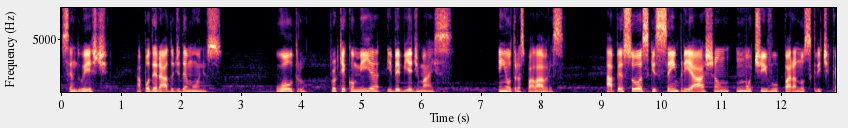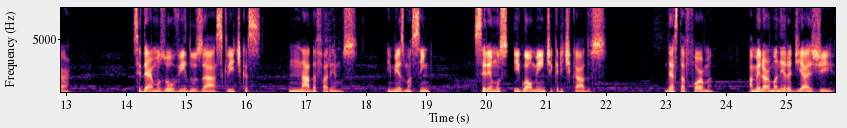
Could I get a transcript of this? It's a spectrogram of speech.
sendo este apoderado de demônios. O outro, porque comia e bebia demais. Em outras palavras, há pessoas que sempre acham um motivo para nos criticar. Se dermos ouvidos às críticas, nada faremos, e mesmo assim, seremos igualmente criticados. Desta forma, a melhor maneira de agir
